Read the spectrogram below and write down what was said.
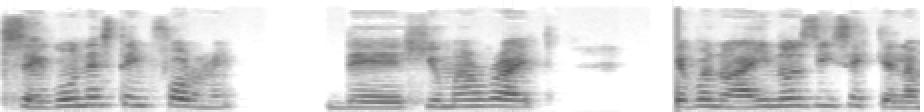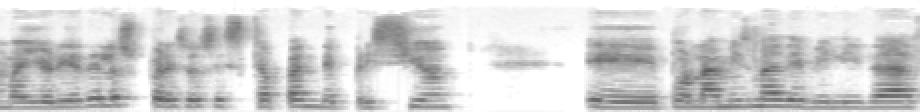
según este informe de Human Rights, que bueno, ahí nos dice que la mayoría de los presos escapan de prisión eh, por la misma debilidad,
